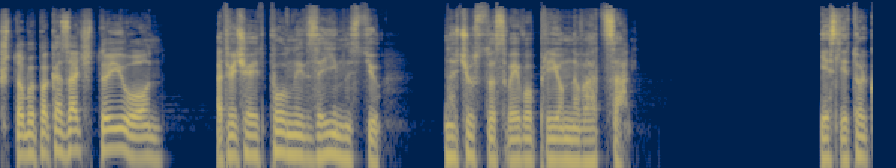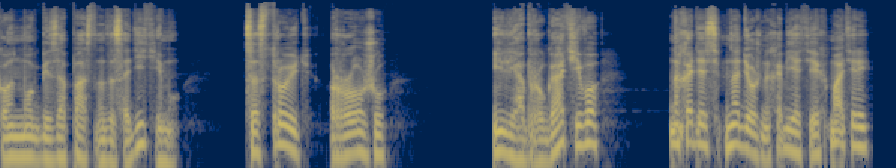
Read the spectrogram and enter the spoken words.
чтобы показать, что и он отвечает полной взаимностью на чувства своего приемного отца. Если только он мог безопасно досадить ему, состроить рожу или обругать его, находясь в надежных объятиях матери,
